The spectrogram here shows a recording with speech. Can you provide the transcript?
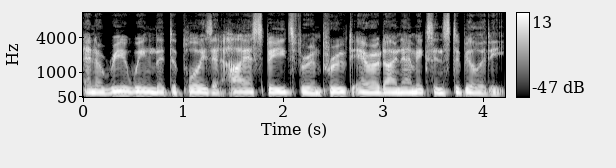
and a rear wing that deploys at higher speeds for improved aerodynamics and stability.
